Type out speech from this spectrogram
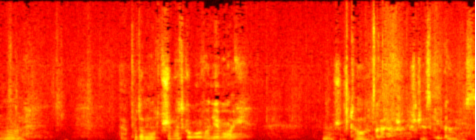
No, Ale Podobno od przypadku głowa nie boli. Może tu w garażu jeszcze jest kilka miejsc.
